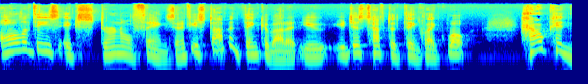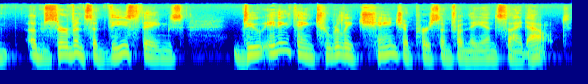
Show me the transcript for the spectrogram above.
all of these external things. And if you stop and think about it, you, you just have to think like, well, how could observance of these things do anything to really change a person from the inside out?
